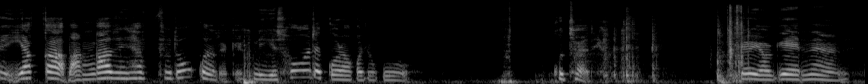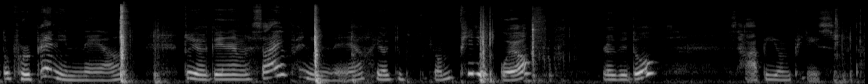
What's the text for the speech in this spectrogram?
이 아까 망가진 샤프도 꽂아줄게요. 근데 이게 서울대 거라 가지고 고쳐야 돼요. 그리고 여기에는 또 볼펜이 있네요. 또 여기는 사인펜이 있네요. 여기 연필이 있고요. 여기도 사비 연필이 있습니다.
